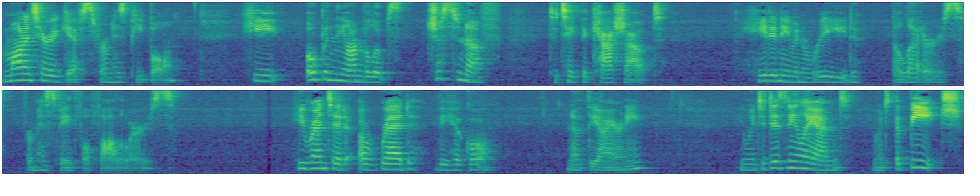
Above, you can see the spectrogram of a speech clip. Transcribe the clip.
monetary gifts from his people. He opened the envelopes just enough to take the cash out. He didn't even read the letters from his faithful followers. He rented a red vehicle. Note the irony. He went to Disneyland. He went to the beach.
